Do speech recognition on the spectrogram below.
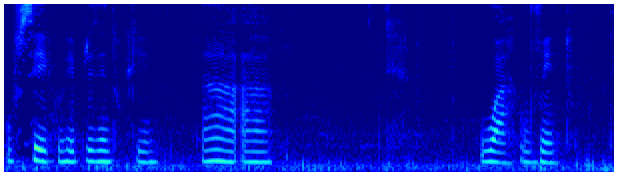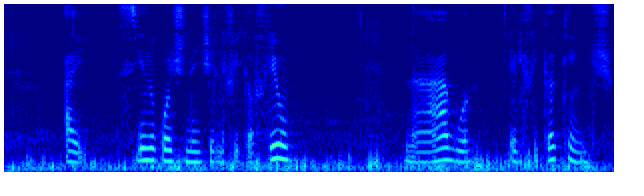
o seco representa o quê? Ah, a, o ar, o vento. Aí, se no continente ele fica frio, na água ele fica quente.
